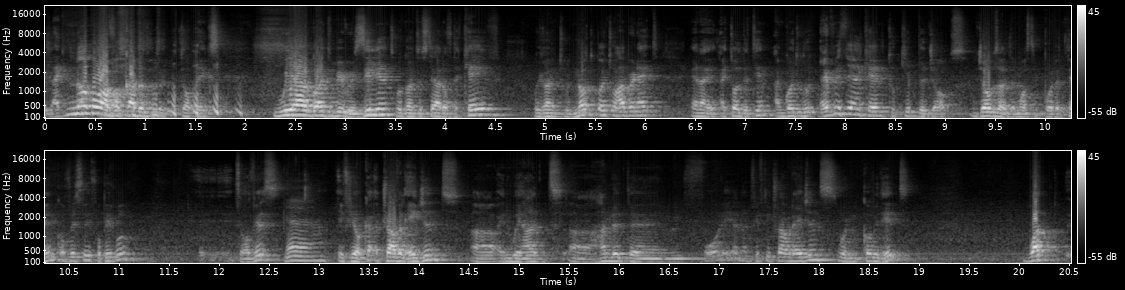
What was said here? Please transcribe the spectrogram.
it, like no more avocado to- topics. We are going to be resilient. We're going to stay out of the cave. We're going to not going to hibernate. And I, I told the team, I'm going to do everything I can to keep the jobs. Jobs are the most important thing, obviously, for people. It's obvious. Yeah. If you're a travel agent, uh, and we had uh, 140, 150 travel agents when COVID hit, what,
